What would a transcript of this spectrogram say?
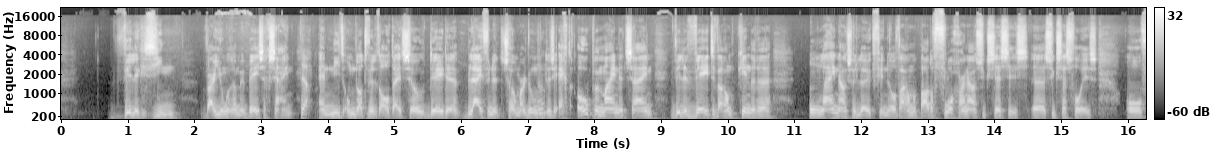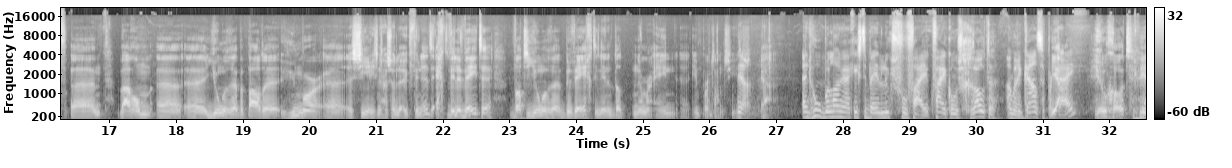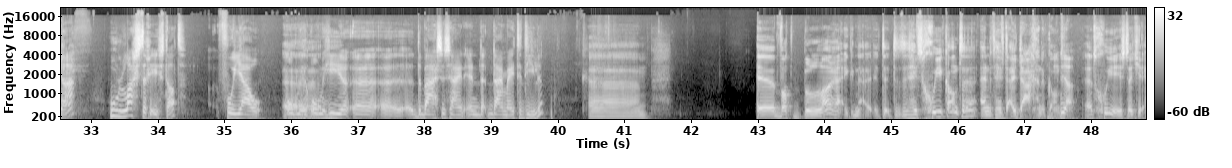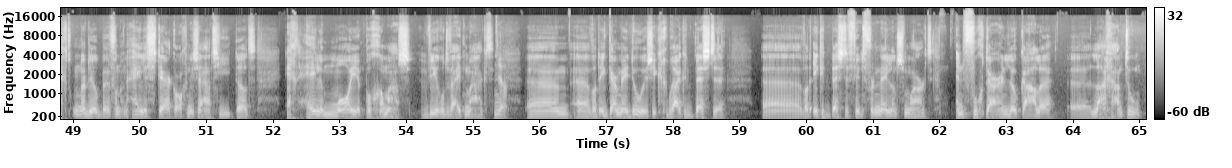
willen zien waar jongeren mee bezig zijn. Ja. En niet omdat we het altijd zo deden, blijven we het zomaar doen. Dus echt open-minded zijn, willen weten waarom kinderen online nou zo leuk vinden. Of waarom een bepaalde vlogger nou succes is, eh, succesvol is. Of eh, waarom eh, eh, jongeren bepaalde humorseries nou zo leuk vinden. Het echt willen weten wat de jongeren beweegt. Ik denk dat dat nummer één importantie is. Ja. En hoe belangrijk is de Benelux voor Viacom? Viacom is een grote Amerikaanse partij. Ja, heel groot. Ja. Hoe lastig is dat voor jou om, om hier eh, eh, de baas te zijn en da- daarmee te dealen? Ehm, eh, wat belangrijk... Nou, het, het- heeft goede kanten en het heeft uitdagende kanten. Ja. Het goede is dat je echt onderdeel bent van een hele sterke organisatie... dat echt hele mooie programma's wereldwijd maakt. Ja. Ehm, eh, wat ik daarmee doe, is ik gebruik het beste... eh, wat ik het beste vind voor de Nederlandse markt... en voeg daar een lokale laag aan toe.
